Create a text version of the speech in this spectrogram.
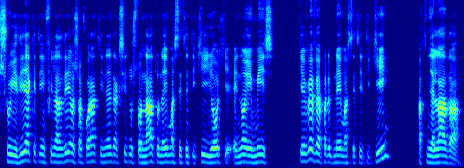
Σουηδία και την Φιλανδία όσο αφορά την ένταξή τους στο ΝΑΤΟ να είμαστε θετικοί ή όχι, ενώ εμείς και βέβαια πρέπει να είμαστε θετικοί από την Ελλάδα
